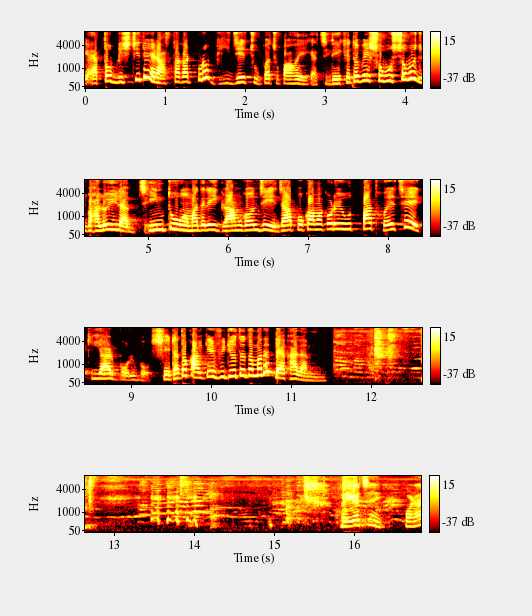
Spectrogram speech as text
এত বৃষ্টিতে রাস্তাঘাট পুরো ভিজে চুপা চুপা হয়ে গেছে। দেখে তো বেশ সবুজ সবুজ ভালোই লাগছে। কিন্তু আমাদের এই গ্রামগঞ্জে যা পোকামাকড়ের উৎপাত হয়েছে, কি আর বলব? সেটা তো কালকের ভিডিওতে তোমাদের দেখালাম। হয়ে গেছে পড়া?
